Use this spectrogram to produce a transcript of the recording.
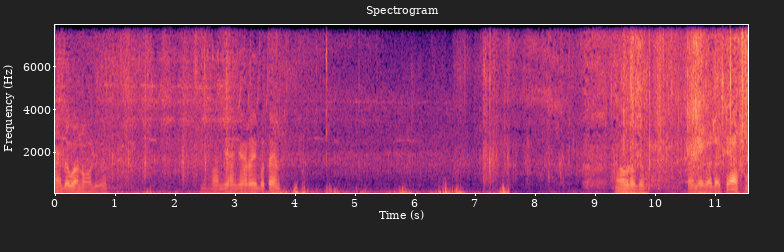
આ દવાનો ઓલી હોય જ્યાં જ્યાં રહી બતાવે ને આવડો તો. પહેલા ગાડા ક્યાં છે?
